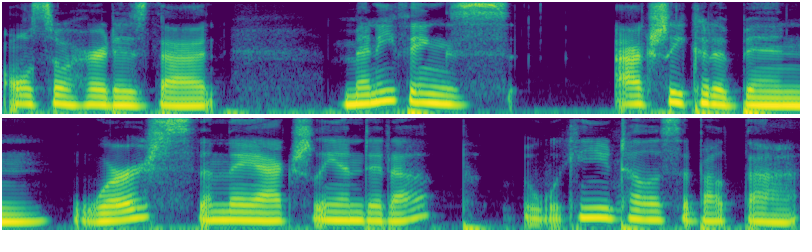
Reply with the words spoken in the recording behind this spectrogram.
also heard is that many things actually could have been worse than they actually ended up. What can you tell us about that?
